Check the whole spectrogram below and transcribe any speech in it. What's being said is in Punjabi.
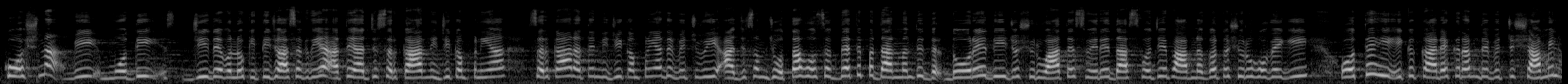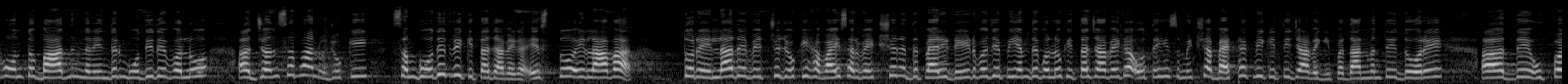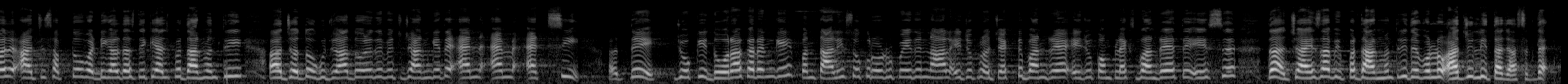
ਘੋਸ਼ਣਾ ਵੀ ਮੋਦੀ ਜੀ ਦੇ ਵੱਲੋਂ ਕੀਤੀ ਜਾ ਸਕਦੀ ਹੈ ਅਤੇ ਅੱਜ ਸਰਕਾਰ, ਨਿੱਜੀ ਕੰਪਨੀਆਂ, ਸਰਕਾਰ ਅਤੇ ਨਿੱਜੀ ਕੰਪਨੀਆਂ ਦੇ ਵਿੱਚ ਵੀ ਅੱਜ ਸਮਝੌਤਾ ਹੋ ਸਕਦਾ ਹੈ ਤੇ ਪ੍ਰਧਾਨ ਮੰਤਰੀ ਦ- ਦੌਰੇ ਦੀ ਜੋ ਸ਼ੁਰੂਆਤ ਹੈ ਸਵੇਰੇ 10 ਵਜੇ ਭਾਵਨਗਰ ਤੋਂ ਸ਼ੁਰੂ ਹੋਵੇਗੀ। ਉੱਥੇ ਹੀ ਇੱਕ ਕਾਰਜਕ੍ਰਮ ਦੇ ਵਿੱਚ ਸ਼ਾਮਿਲ ਹੋਣ ਤੋਂ ਬਾਅਦ ਨਰਿੰਦਰ ਮੋਦੀ ਦੇ ਵੱਲੋਂ ਜਨਸਭਾ ਨੂੰ ਜੋ ਕਿ ਸੰਬੋਧਿਤ ਵੀ ਕੀਤਾ ਜਾਵੇਗਾ। ਇਸ ਤੋਂ ਇਲਾਵਾ ਤੋਰੇਲਾ ਦੇ ਵਿੱਚ ਜੋ ਕਿ ਹਵਾਈ ਸਰਵੇਖਣ ਦੁਪਹਿਰੀ 1:30 ਵਜੇ ਪੀਐਮ ਦੇ ਵੱਲੋਂ ਕੀਤਾ ਜਾਵੇਗਾ, ਉੱਥੇ ਹੀ ਸਮੀਖਿਆ ਬੈਠਕ ਵੀ ਕੀਤੀ ਜਾਵੇਗੀ। ਪ੍ਰਧਾਨ ਮੰਤਰੀ ਦੌਰੇ ਦੇ ਉੱਪਰ ਅੱਜ ਸਭ ਤੋਂ ਵੱਡੀ ਗੱਲ ਦੱਸਦੀ ਕਿ ਅੱਜ ਪ੍ਰਧਾਨ ਮੰਤਰੀ ਜਦੋਂ ਗੁਜਰਾਤ ਦੌਰੇ ਦੇ ਵਿੱਚ ਜਾਣਗੇ ਤੇ ਐਨਐਮਐਚਸੀ ਤੇ ਜੋ ਕਿ ਦੌਰਾ ਕਰਨਗੇ 4500 ਕਰੋੜ ਰੁਪਏ ਦੇ ਨਾਲ ਇਹ ਜੋ ਪ੍ਰੋਜੈਕਟ ਬਣ ਰਿਹਾ, ਇਹ ਜੋ ਕੰਪਲੈਕਸ ਬਣ ਰਿਹਾ ਹੈ ਤੇ ਇਸ ਦਾ ਜਾਇਜ਼ਾ ਵੀ ਪ੍ਰਧਾਨ ਮੰਤਰੀ ਦੇ ਵੱਲੋਂ ਅੱਜ ਲਿੱਤਾ ਜਾ ਸਕਦਾ ਹੈ।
